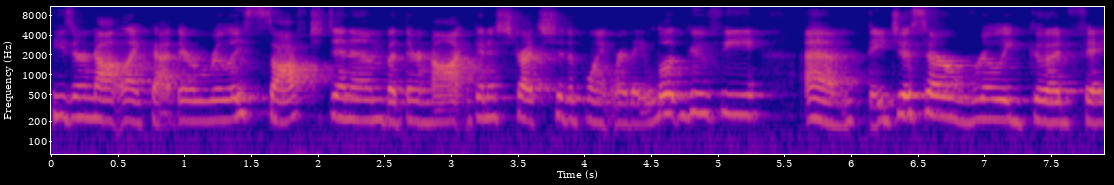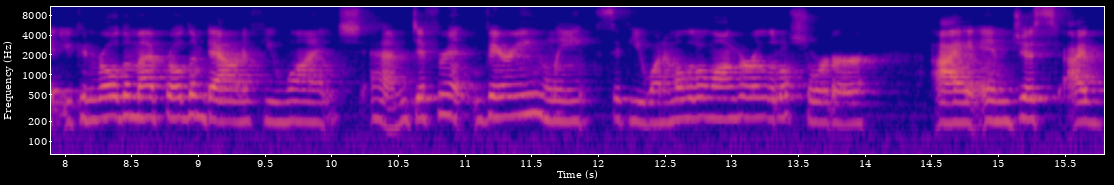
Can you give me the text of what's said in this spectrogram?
These are not like that. They're really soft denim, but they're not gonna stretch to the point where they look goofy. Um, they just are really good fit. You can roll them up, roll them down if you want. Um, different varying lengths if you want them a little longer, a little shorter. I am just I've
